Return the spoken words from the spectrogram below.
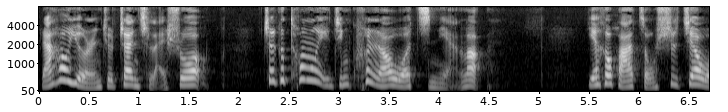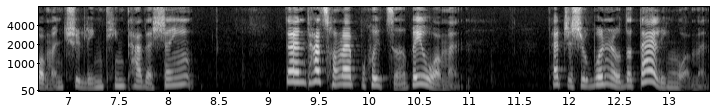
然后有人就站起来说：“这个痛已经困扰我几年了。”耶和华总是叫我们去聆听他的声音，但他从来不会责备我们，他只是温柔的带领我们。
